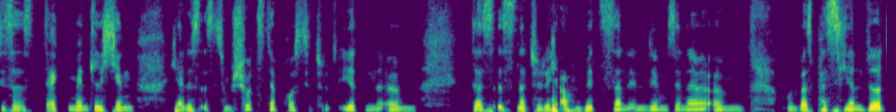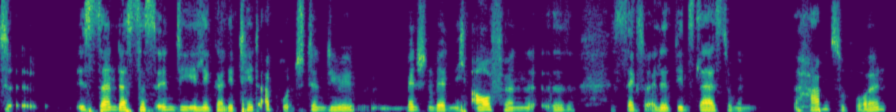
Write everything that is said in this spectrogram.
dieses Deckmäntelchen, ja, das ist zum Schutz der Prostituierten. Ähm, das ist natürlich auch ein Witz dann in dem Sinne. Ähm, und was passieren wird, ist dann, dass das in die Illegalität abrutscht, denn die Menschen werden nicht aufhören, äh, sexuelle Dienstleistungen haben zu wollen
